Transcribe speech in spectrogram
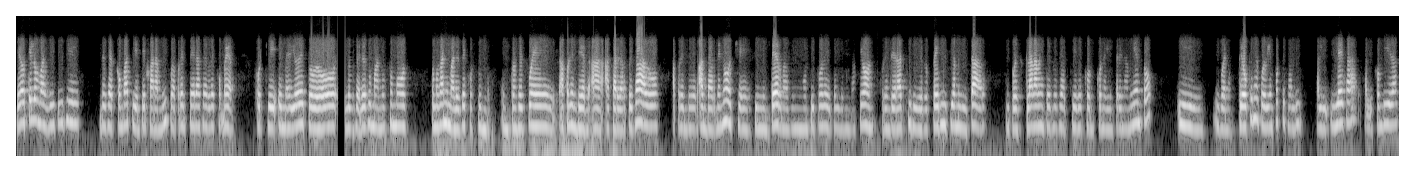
Creo que lo más difícil de ser combatiente para mí fue aprender a hacer de comer, porque en medio de todo los seres humanos somos somos animales de costumbre. Entonces fue aprender a, cargar pesado, aprender a andar de noche, sin linternas, sin ningún tipo de, iluminación, aprender a adquirir pericia militar, y pues claramente eso se adquiere con, con el entrenamiento y, bueno, creo que me fue bien porque salí, salí ilesa, salí con vida.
